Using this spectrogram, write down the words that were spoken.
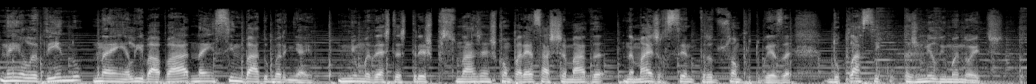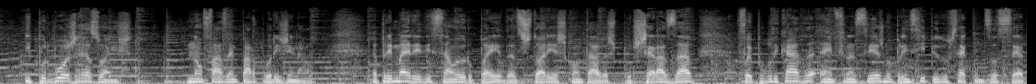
Nem Aladino, nem Alibaba, nem Sinbad o Marinheiro. Nenhuma destas três personagens comparece à chamada, na mais recente tradução portuguesa, do clássico As Mil e Uma Noites. E por boas razões. Não fazem parte do original. A primeira edição europeia das histórias contadas por Sherazade foi publicada em francês no princípio do século XVII.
